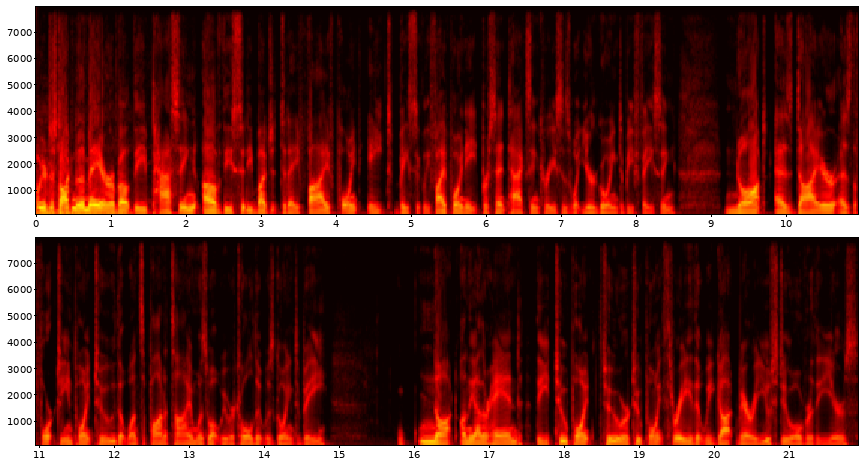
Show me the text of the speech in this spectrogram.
We were just talking to the mayor about the passing of the city budget today. 5.8, basically, 5.8% tax increase is what you're going to be facing. Not as dire as the 14.2 that once upon a time was what we were told it was going to be. Not, on the other hand, the 2.2 or 2.3 that we got very used to over the years.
